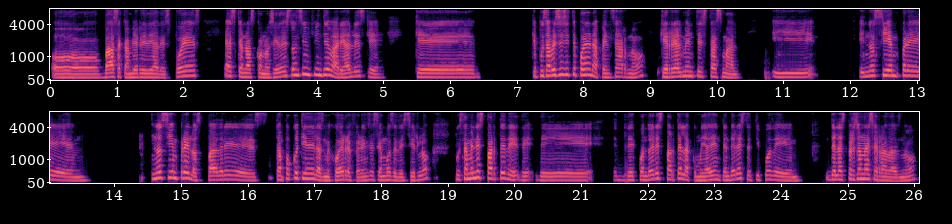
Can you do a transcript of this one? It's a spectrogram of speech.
o vas a cambiar de idea después, es que no has conocido esto, un sinfín de variables que, que, que pues a veces sí te ponen a pensar, ¿no? Que realmente estás mal y, y no siempre no siempre los padres tampoco tienen las mejores referencias, hemos de decirlo, pues también es parte de, de, de, de cuando eres parte de la comunidad de entender este tipo de, de las personas cerradas, ¿no?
